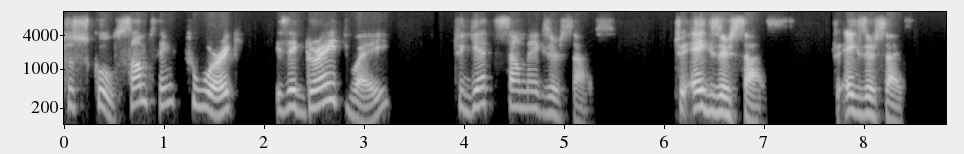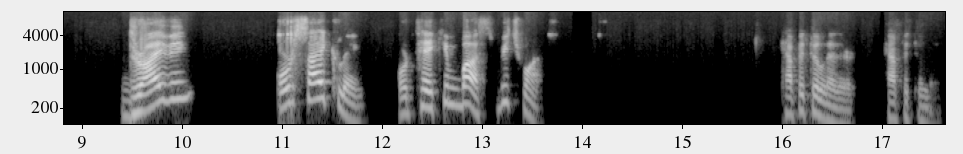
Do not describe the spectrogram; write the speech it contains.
To school. Something to work is a great way to get some exercise. To exercise. To exercise. Driving or cycling or taking bus, which one? Capital letter, capital letter.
